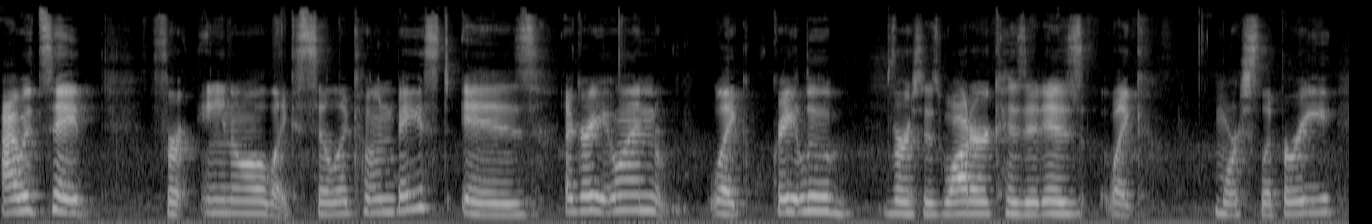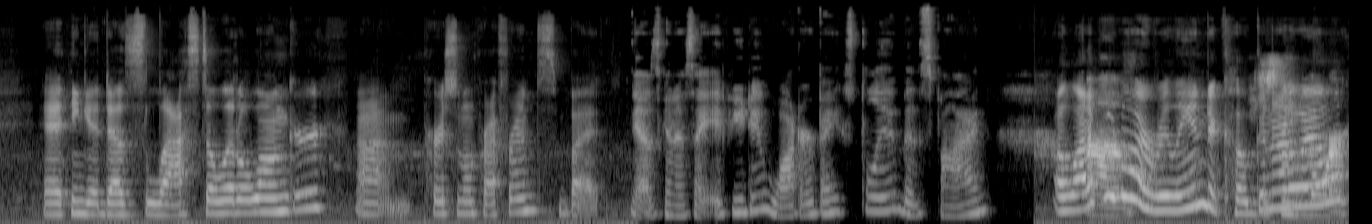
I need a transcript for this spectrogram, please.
I would say for anal like silicone based is a great one. Like great lube versus water cuz it is like more slippery. And I think it does last a little longer. Um, personal preference, but Yeah, I was gonna say if you do water based lube, it's fine. A lot of Um, people are really into coconut oil.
